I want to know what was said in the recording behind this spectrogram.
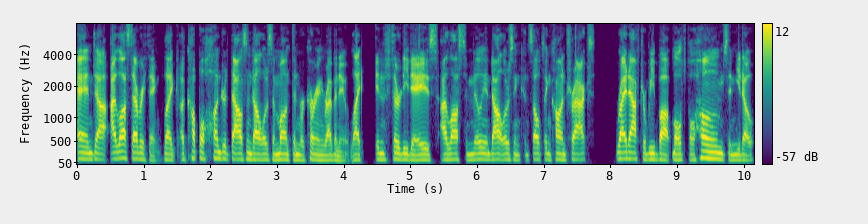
and uh, I lost everything, like a couple hundred thousand dollars a month in recurring revenue. Like in 30 days, I lost a million dollars in consulting contracts right after we bought multiple homes and, you know,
